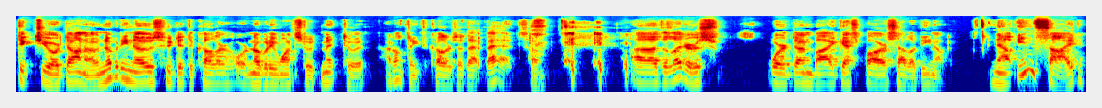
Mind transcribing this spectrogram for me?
Dick Giordano. Nobody knows who did the color, or nobody wants to admit to it. I don't think the colors are that bad. So, uh, the letters were done by Gaspar Saladino. Now, inside,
